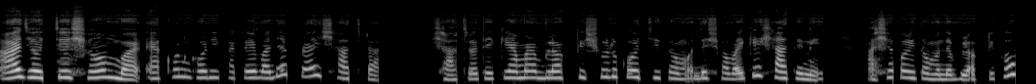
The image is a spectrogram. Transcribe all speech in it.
আজ হচ্ছে সোমবার, এখন ঘড়ি কাটে বাজে প্রায় সাতটা। সাতটা থেকে আমার ব্লগটি শুরু করছি, তোমাদের সবাইকে সাথে নিয়ে। আশা করি তোমাদের ব্লগটি খুব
